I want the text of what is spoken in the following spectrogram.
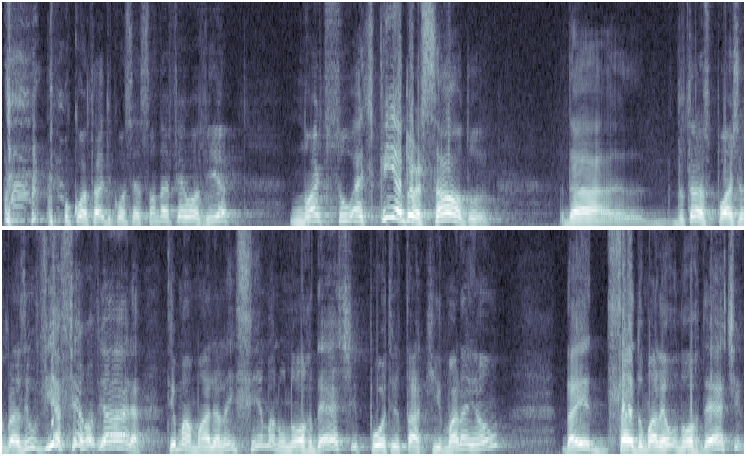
o contrato de concessão da ferrovia Norte-Sul, a espinha dorsal do, da, do transporte no Brasil via ferroviária. Tem uma malha lá em cima, no Nordeste, Porto de Itaqui, Maranhão. Daí sai do Maranhão, Nordeste,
